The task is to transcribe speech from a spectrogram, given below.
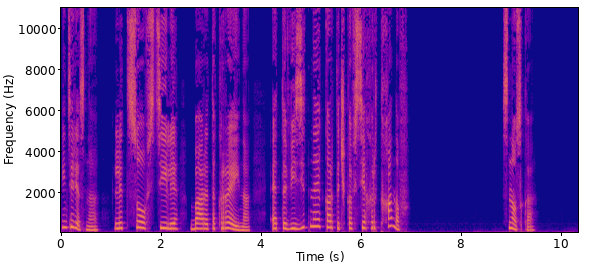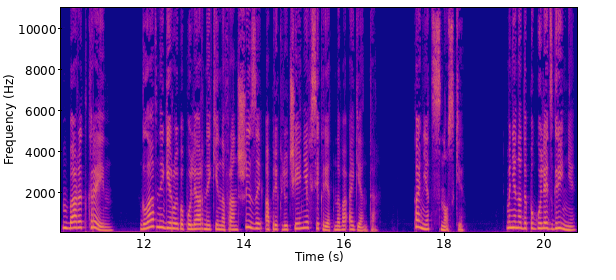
Интересно, лицо в стиле Баррета Крейна — это визитная карточка всех Иртханов? Сноска. Барретт Крейн главный герой популярной кинофраншизы о приключениях секретного агента. Конец сноски. «Мне надо погулять с Гринни»,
